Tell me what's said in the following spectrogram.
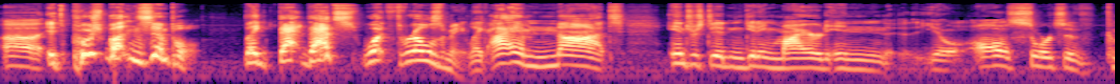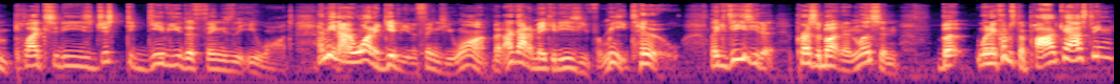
uh, it's push button simple. Like that that's what thrills me. Like I am not interested in getting mired in you know all sorts of complexities just to give you the things that you want. I mean, I want to give you the things you want, but I got to make it easy for me too. Like it's easy to press a button and listen, but when it comes to podcasting,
